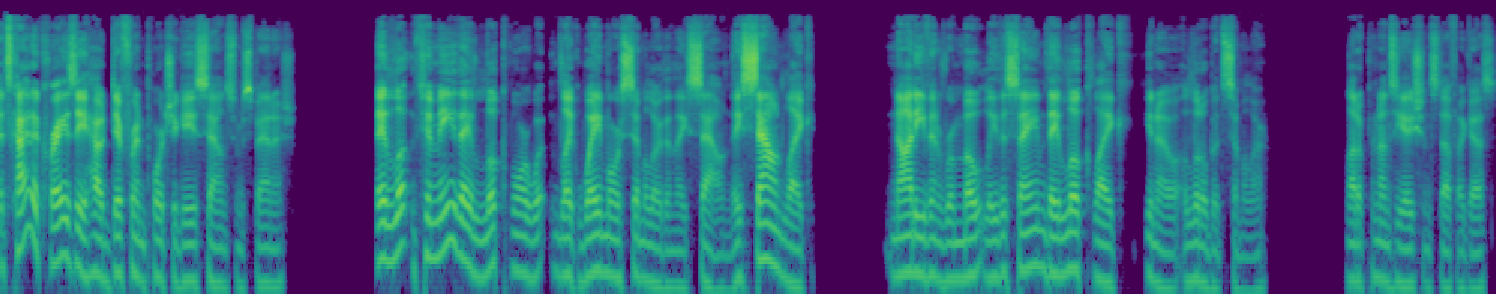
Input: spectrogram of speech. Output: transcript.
It's kind of crazy how different Portuguese sounds from Spanish. They look to me they look more like way more similar than they sound. They sound like not even remotely the same. They look like, you know, a little bit similar. A lot of pronunciation stuff, I guess.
